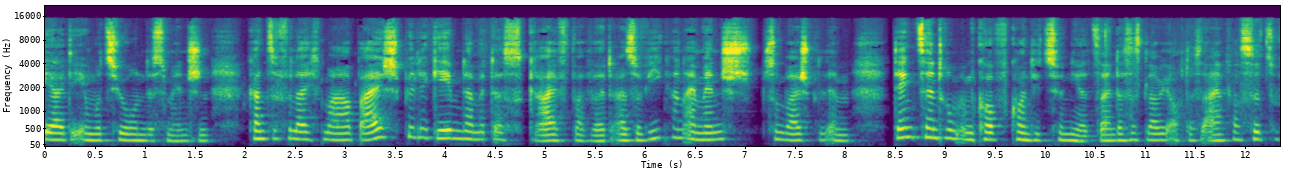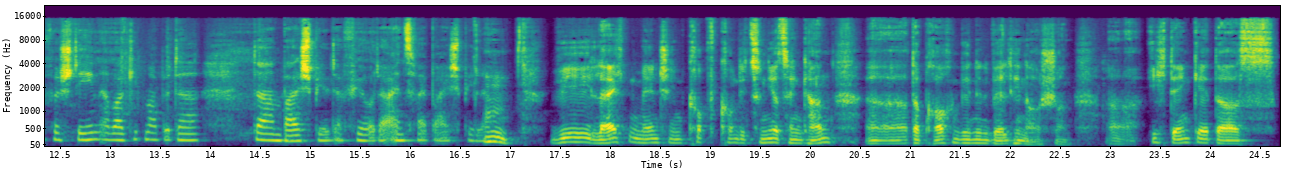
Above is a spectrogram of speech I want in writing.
eher die Emotionen des Menschen. Kannst du vielleicht mal Beispiele geben, damit das greifbar wird? Also wie kann ein Mensch zum Beispiel im Denkzentrum im Kopf konditioniert sein? Das ist, glaube ich, auch das Einfachste zu verstehen, aber gib mal bitte da ein Beispiel dafür oder ein, zwei Beispiele. Hm. Wie leicht ein Mensch im Kopf konditioniert sein kann, äh, da brauchen wir in die Welt hinausschauen. Äh, ich denke, dass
